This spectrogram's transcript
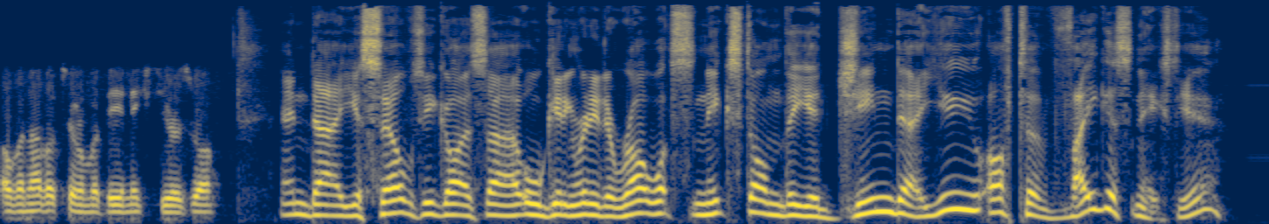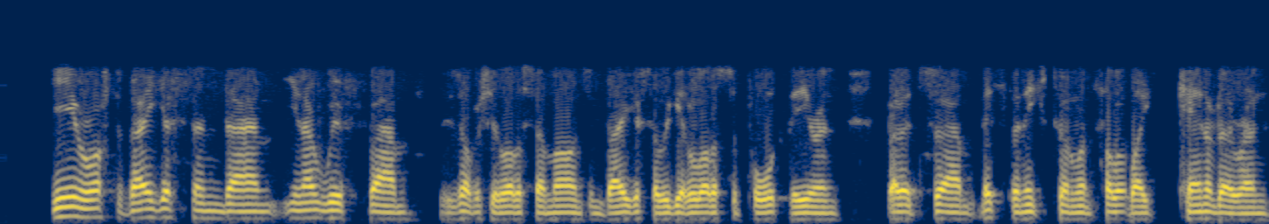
of another tournament there next year as well. And uh, yourselves, you guys are all getting ready to roll. What's next on the agenda? You off to Vegas next, yeah? Yeah, we're off to Vegas, and um, you know we've um, there's obviously a lot of Samoans in Vegas, so we get a lot of support there. And but it's um, that's the next tournament, followed by Canada, and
